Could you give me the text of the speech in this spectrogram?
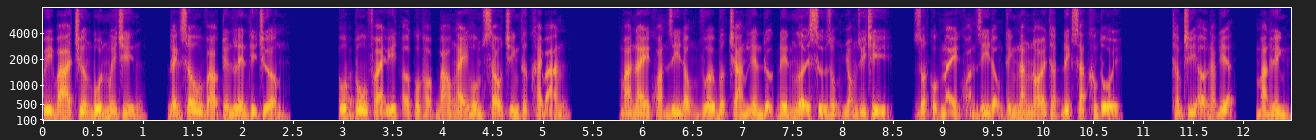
Q 3 chương 49, đánh sâu vào tuyến lên thị trường. Oppo phải ít ở cuộc họp báo ngày hôm sau chính thức khai bán. Mà này khoản di động vừa bước trang liền được đến người sử dụng nhóm duy trì, rốt cuộc này khoản di động tính năng nói thật đích sắc không tồi. Thậm chí ở nạp điện, màn hình,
